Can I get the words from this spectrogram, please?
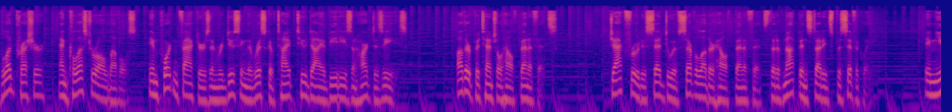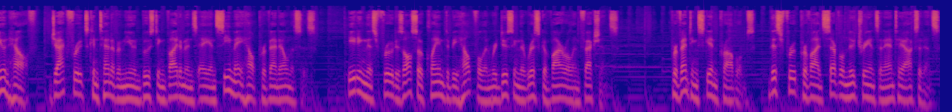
blood pressure, and cholesterol levels, important factors in reducing the risk of type 2 diabetes and heart disease. Other potential health benefits. Jackfruit is said to have several other health benefits that have not been studied specifically. Immune health. Jackfruit's content of immune boosting vitamins A and C may help prevent illnesses. Eating this fruit is also claimed to be helpful in reducing the risk of viral infections. Preventing skin problems. This fruit provides several nutrients and antioxidants,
